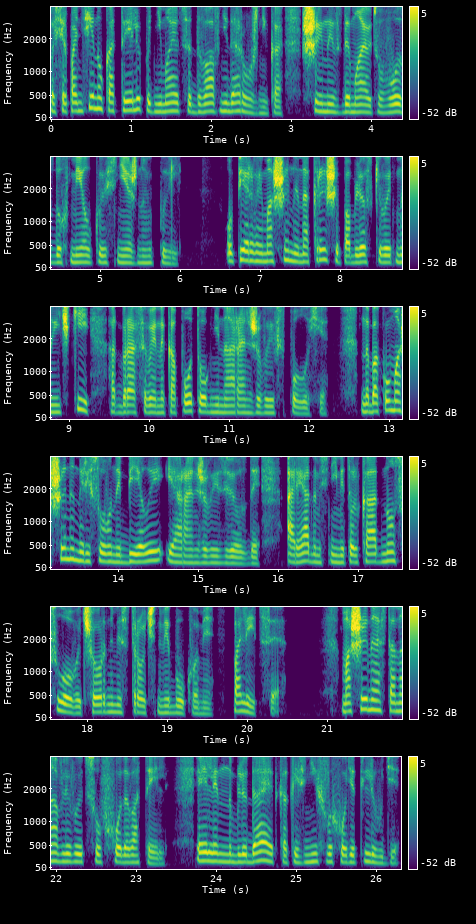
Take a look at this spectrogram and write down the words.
по серпантину к отелю поднимаются два внедорожника, шины вздымают в воздух мелкую снежную пыль. У первой машины на крыше поблескивают маячки, отбрасывая на капот огненно-оранжевые всполохи. На боку машины нарисованы белые и оранжевые звезды, а рядом с ними только одно слово черными строчными буквами — «Полиция». Машины останавливаются у входа в отель. Эллен наблюдает, как из них выходят люди.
